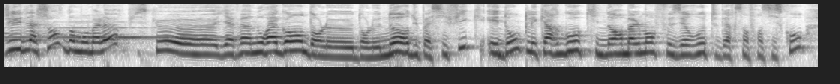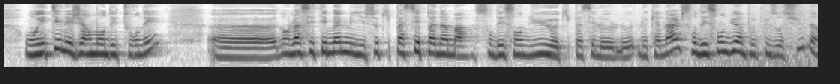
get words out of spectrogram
J'ai eu de la chance dans mon malheur puisque euh, il y avait un ouragan dans le dans le nord du Pacifique et donc les cargos qui normalement faisaient route vers San Francisco ont été légèrement détournés. Euh, non là c'était même ceux qui passaient Panama sont descendus euh, qui passaient le, le, canal sont descendus un peu plus au sud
